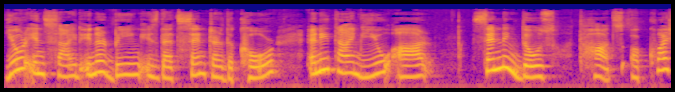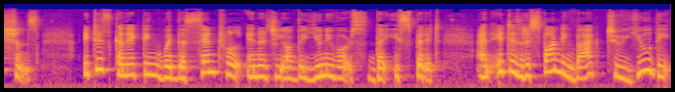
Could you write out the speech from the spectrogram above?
Your inside inner being is that center the core. Anytime you are sending those thoughts or questions, it is connecting with the central energy of the universe, the spirit, and it is responding back to you the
